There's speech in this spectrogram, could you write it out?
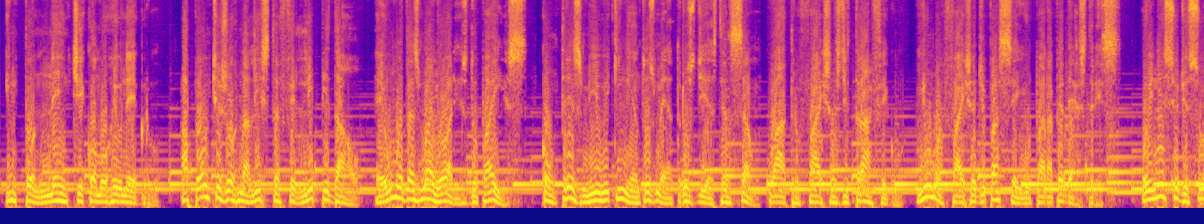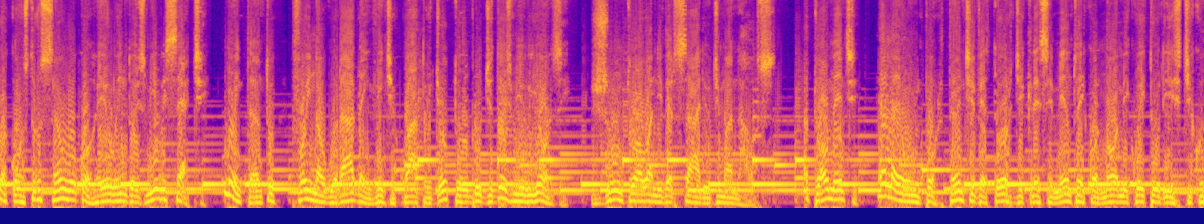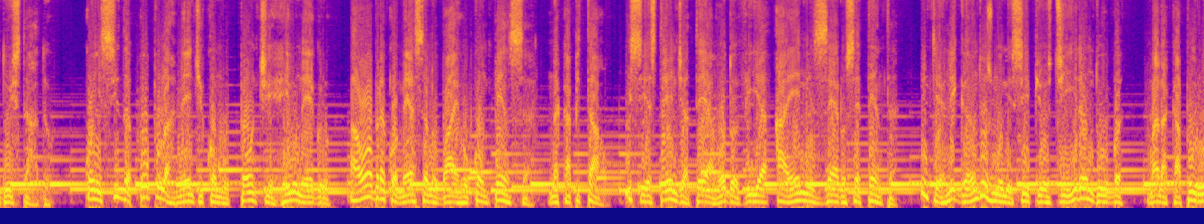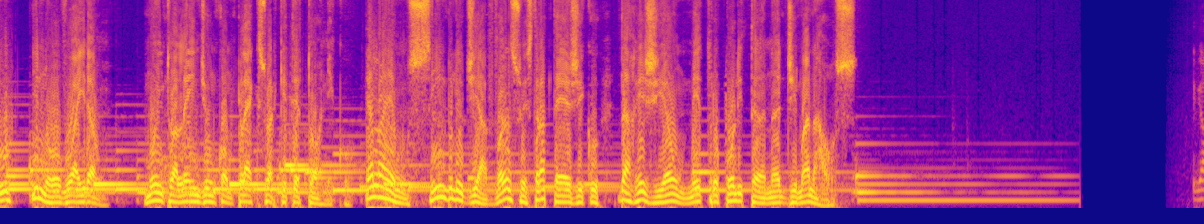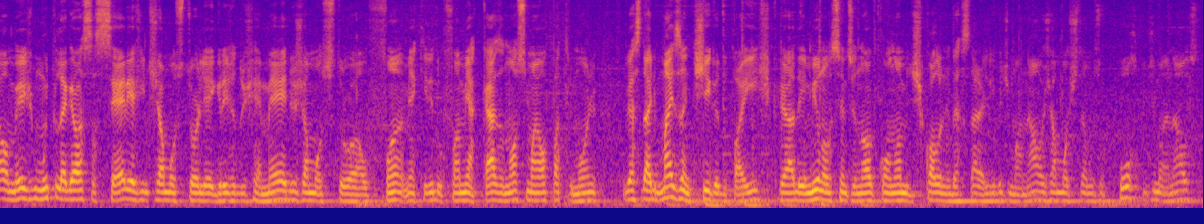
Imponente como o Rio Negro, a ponte jornalista Felipe Dal é uma das maiores do país, com 3.500 metros de extensão, quatro faixas de tráfego e uma faixa de passeio para pedestres. O início de sua construção ocorreu em 2007. No entanto, foi inaugurada em 24 de outubro de 2011, junto ao aniversário de Manaus. Atualmente, ela é um importante vetor de crescimento econômico e turístico do estado. Conhecida popularmente como Ponte Rio Negro, a obra começa no bairro Compensa, na capital, e se estende até a rodovia AM070, interligando os municípios de Iranduba, Maracapuru e Novo Airão. Muito além de um complexo arquitetônico, ela é um símbolo de avanço estratégico da região metropolitana de Manaus. Legal mesmo, muito legal essa série. A gente já mostrou ali a Igreja dos Remédios, já mostrou a UFAM, minha querida UFAM, minha casa, nosso maior patrimônio universidade mais antiga do país, criada em 1909 com o nome de Escola Universitária Livre de Manaus. Já mostramos o Porto de Manaus.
